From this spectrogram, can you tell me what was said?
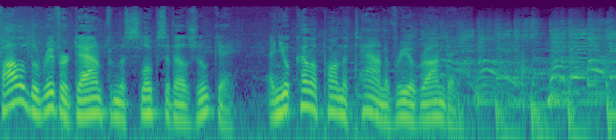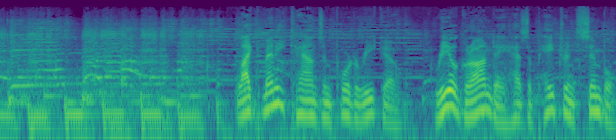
Follow the river down from the slopes of El Yunque, and you'll come upon the town of Rio Grande. Like many towns in Puerto Rico, Rio Grande has a patron symbol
